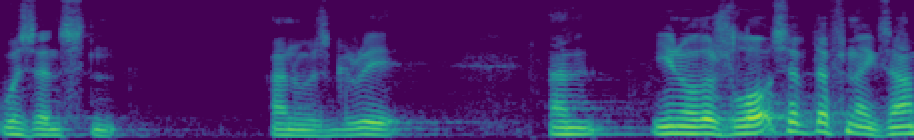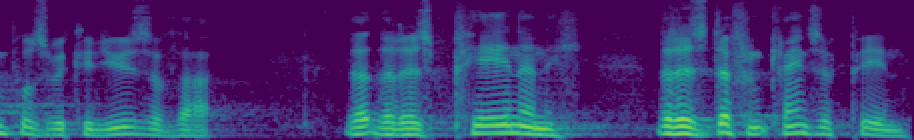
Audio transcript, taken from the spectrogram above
was instant and was great. And, you know, there's lots of different examples we could use of that. That there is pain and there is different kinds of pain.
